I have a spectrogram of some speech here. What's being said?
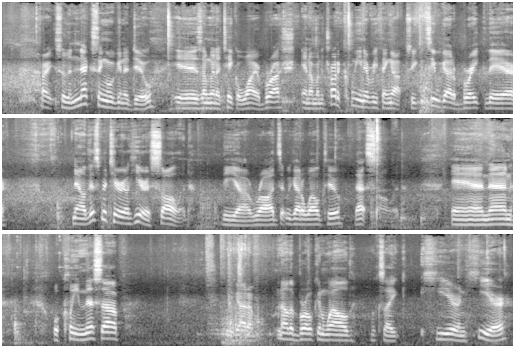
Alright, so the next thing we're going to do is I'm going to take a wire brush and I'm going to try to clean everything up. So you can see we got a break there. Now this material here is solid. the uh, rods that we got to weld to. That's solid. And then we'll clean this up. Got a, another broken weld. Looks like here and here.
